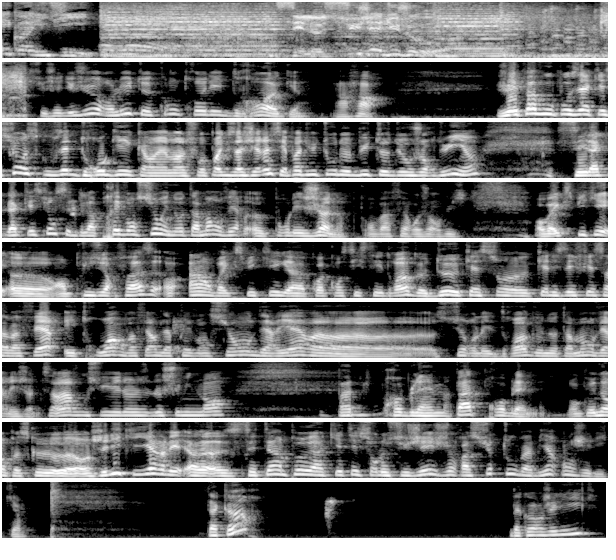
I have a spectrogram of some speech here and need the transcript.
Equality. C'est le sujet du jour. Sujet du jour, lutte contre les drogues. Ah ah. Je vais pas vous poser la question, est-ce que vous êtes drogué quand même Il hein? Faut pas exagérer, c'est pas du tout le but d'aujourd'hui. Hein. C'est la, question, c'est de la prévention et notamment envers, euh, pour les jeunes qu'on va faire aujourd'hui. On va expliquer euh, en plusieurs phases. Un, on va expliquer à quoi consistent les drogues. Deux, quels, quels effets ça va faire. Et trois, on va faire de la prévention derrière euh, sur les drogues, notamment envers les jeunes. Ça va Vous suivez le cheminement? Pas de problème. Pas de problème. Donc non, parce que euh, Angélique hier avait, euh, s'était un peu inquiétée sur le sujet. Je rassure, tout va bien, Angélique. D'accord? D'accord, Angélique?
